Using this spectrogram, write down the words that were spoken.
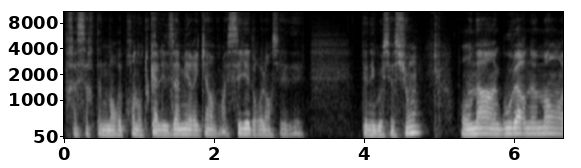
très certainement reprendre. En tout cas, les Américains vont essayer de relancer des, négociations. On a un gouvernement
